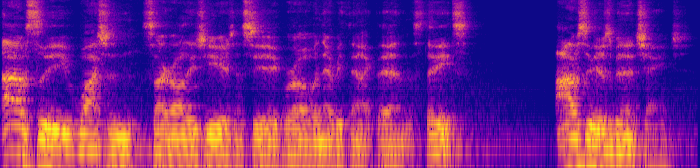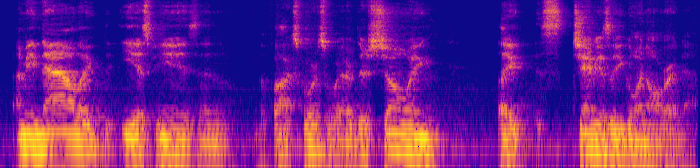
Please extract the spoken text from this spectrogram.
obviously watching soccer all these years and see it grow and everything like that in the states. Obviously, there's been a change. I mean, now like the ESPNs and the Fox Sports or whatever, they're showing like Champions League going on right now.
